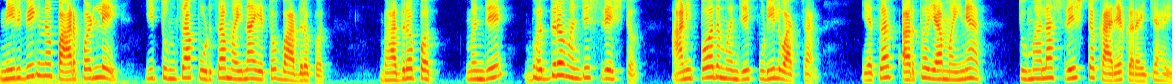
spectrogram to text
निर्विघ्न पार पडले की तुमचा पुढचा महिना येतो भाद्रपद. भाद्रपद म्हणजे भद्र म्हणजे श्रेष्ठ आणि पद म्हणजे पुढील वाटचाल. याचाच अर्थ या महिन्यात तुम्हाला श्रेष्ठ कार्य करायचे आहे.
